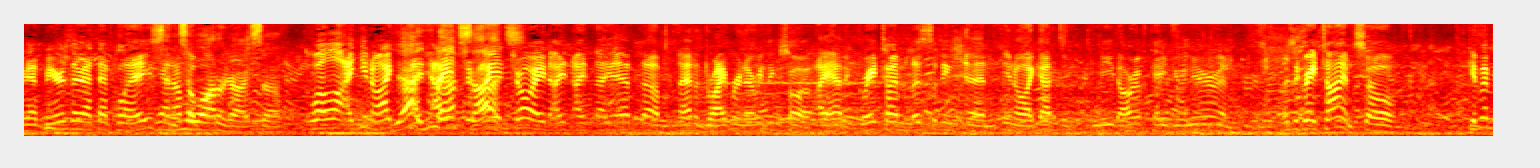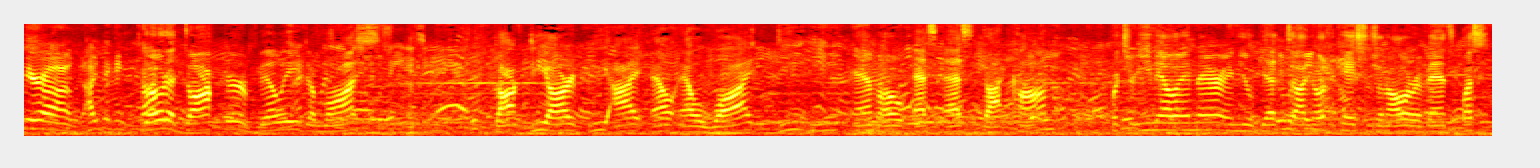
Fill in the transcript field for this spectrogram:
We had beers there at that place. Yeah, and I'm so, a water guy, so. Well, I, you know, I yeah, I, I, enjoyed, I enjoyed. I, I, I had um, I had a driver and everything, so I had a great time listening, and you know, I got to meet RFK Jr. and it was a great time. So Give him your, uh, how you can Go to Dr. Billy DeMoss. Doc, D-R-B-I-L-L-Y, D-E-M-O-S-S dot com. Put your email in there and you'll get uh, notifications on all our events. Plus,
